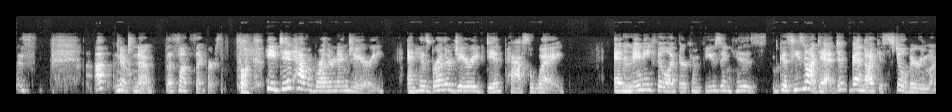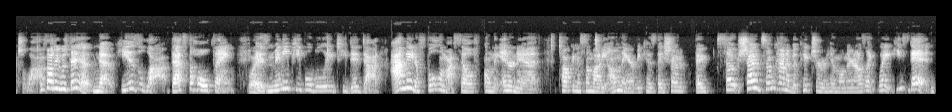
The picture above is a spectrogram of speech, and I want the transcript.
was, I, no, no, that's not the same person. Fuck. He did have a brother named Jerry, and his brother Jerry did pass away. And hmm. many feel like they're confusing his because he's not dead. Dick Van Dyke is still very much alive. I thought he was dead. No, he is alive. That's the whole thing. Wait. many people believed he did die. I made a fool of myself on the internet talking to somebody on there because they showed they so showed some kind of a picture of him on there, and I was like, wait, he's dead. And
